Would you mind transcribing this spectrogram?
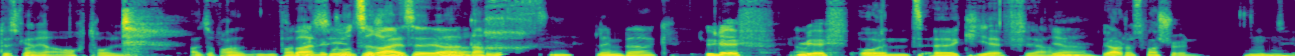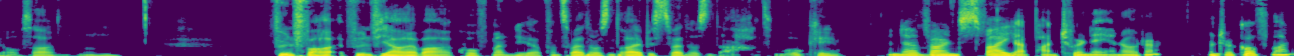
Das war ja auch toll. Also war, war, war eine kurze Reise ja, ja. nach ja. Lemberg. Löw, ja. Löw. Und äh, Kiew, ja. ja. Ja, das war schön, mhm. muss ich auch sagen. Mhm. Fünf, war, fünf Jahre war Kaufmann hier, von 2003 bis 2008. Okay. Und da mhm. waren zwei Japan-Tourneen, oder? Unter Kaufmann?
